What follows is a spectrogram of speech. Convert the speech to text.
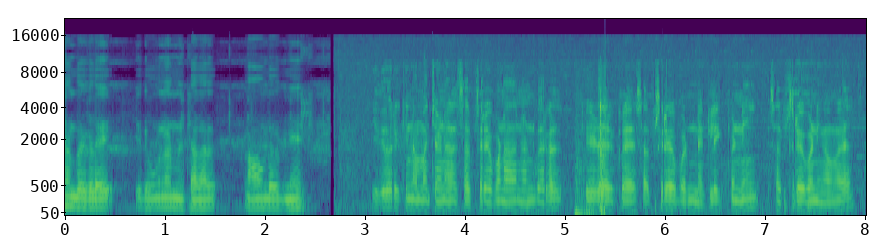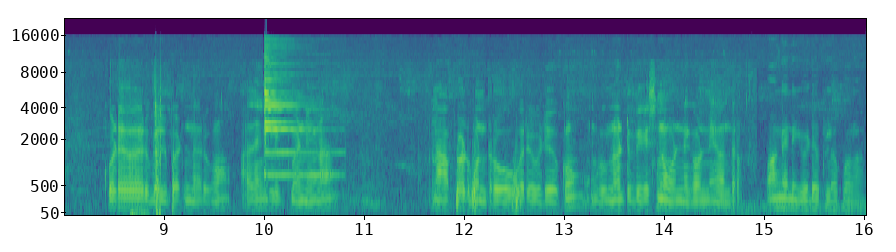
நண்பர்களே இது உங்கள் நண்பர் சேனல். நான் உங்கள் விக்னேஷ். இது வரைக்கும் நம்ம சேனலை சப்ஸ்கிரைப் பண்ணாத நண்பர்கள் கீழே இருக்கிற சப்ஸ்கிரைப் பட்டனை கிளிக் பண்ணி சப்ஸ்கிரைப் பண்ணிக்கோங்க. கூடவே ஒரு பெல் பட்டன் இருக்கும். அதையும் கிளிக் பண்ணிங்கன்னா நான் அப்லோட் பண்ணுற ஒவ்வொரு வீடியோக்கும் உங்களுக்கு நோட்டிஃபிகேஷன் ஒன்றுக்கு ஒன்றே வந்துடும் வாங்க இன்றைக்கி வீடியோக்குள்ளே போகலாம்.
